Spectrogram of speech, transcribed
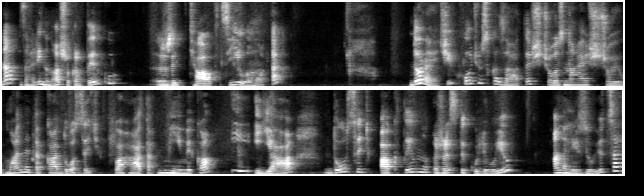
на взагалі на нашу картинку життя в цілому. Так? До речі, хочу сказати, що знаю, що у мене така досить багата міміка, і я досить активно жестикулюю, аналізую це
